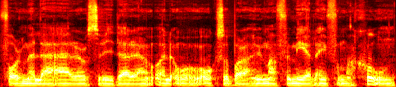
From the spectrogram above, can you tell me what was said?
formulär och så vidare. Och också bara hur man förmedlar information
